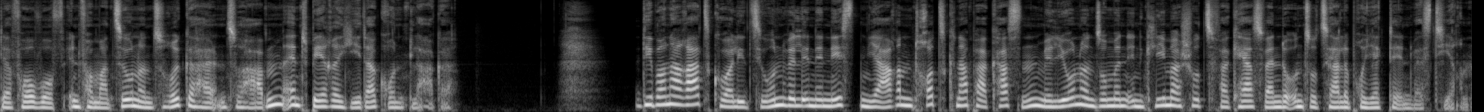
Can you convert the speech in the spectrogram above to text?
Der Vorwurf, Informationen zurückgehalten zu haben, entbehre jeder Grundlage. Die Bonner Ratskoalition will in den nächsten Jahren trotz knapper Kassen Millionensummen in Klimaschutz, Verkehrswende und soziale Projekte investieren.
